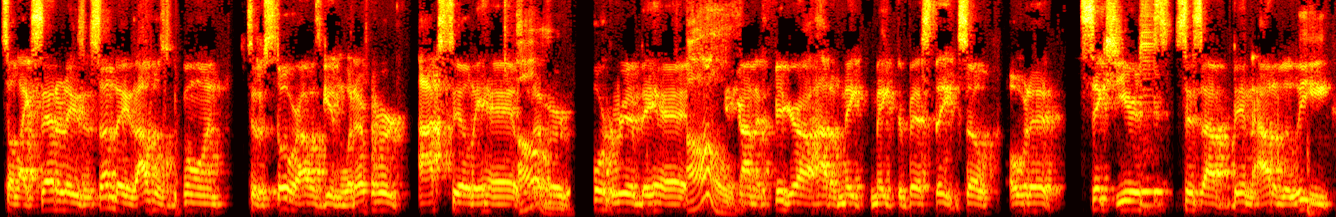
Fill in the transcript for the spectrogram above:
So like Saturdays and Sundays, I was going to the store. I was getting whatever oxtail they had, Oh. whatever pork rib they had, Oh. and trying to figure out how to make make the best thing. So over the six years since I've been out of the league,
